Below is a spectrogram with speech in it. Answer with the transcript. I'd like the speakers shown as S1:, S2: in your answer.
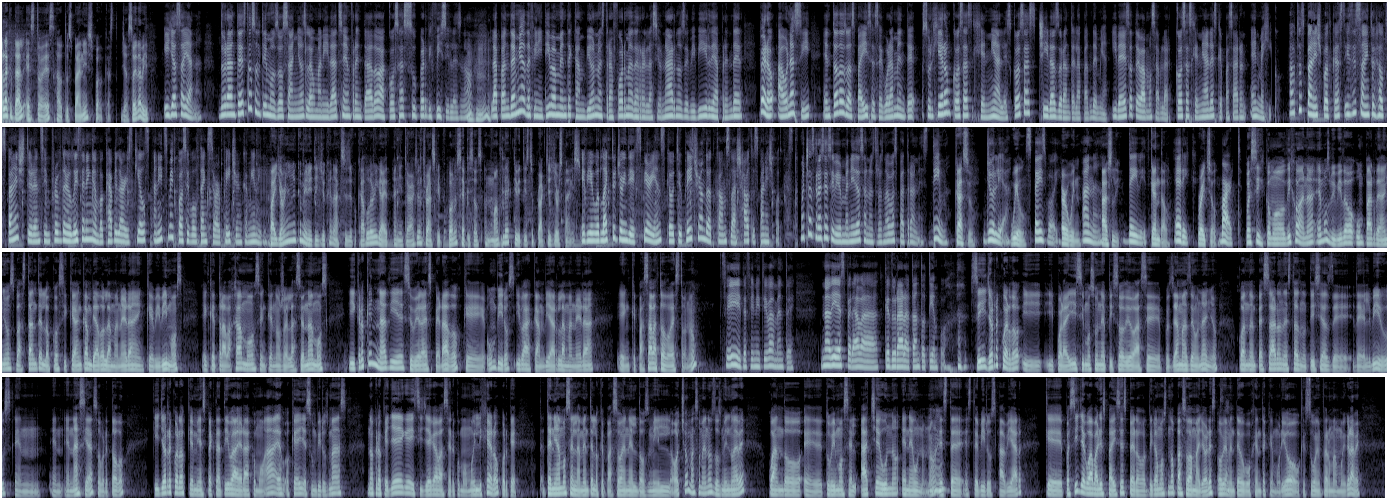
S1: Hola, ¿qué tal? Esto es How to Spanish Podcast. Yo soy David.
S2: Y yo soy Ana. Durante estos últimos dos años, la humanidad se ha enfrentado a cosas súper difíciles, ¿no? La pandemia definitivamente cambió nuestra forma de relacionarnos, de vivir, de aprender, pero aún así, en todos los países seguramente surgieron cosas geniales, cosas chidas durante la pandemia, y de eso te vamos a hablar, cosas geniales que pasaron en México. How to Spanish podcast is designed to help Spanish students improve their listening and vocabulary skills, and it's made possible thanks to our Patreon community.
S1: By joining the community, you can access the vocabulary guide and interactive transcript, bonus episodes, and monthly activities to practice your Spanish.
S2: If you would like to join the experience, go to patreon.com slash howtospanishpodcast. Muchas gracias y bienvenidos a nuestros nuevos patrones. Tim,
S1: Kazu,
S2: Julia,
S1: Will,
S2: Spaceboy,
S1: Erwin,
S2: Ana,
S1: Ashley,
S2: David,
S1: Kendall,
S2: Eric,
S1: Rachel.
S2: Bart.
S1: Pues sí, como dijo Ana, hemos vivido un par de años bastante locos y que han cambiado la manera en que vivimos, en que trabajamos, en que nos relacionamos. Y creo que nadie se hubiera esperado que un virus iba a cambiar la manera en que pasaba todo esto, ¿no?
S2: Sí, definitivamente. Nadie esperaba que durara tanto tiempo.
S1: Sí, yo recuerdo y, y por ahí hicimos un episodio hace pues ya más de un año cuando empezaron estas noticias de, del virus en, en, en Asia sobre todo. Y yo recuerdo que mi expectativa era como, ah, eh, ok, es un virus más, no creo que llegue y si llega va a ser como muy ligero porque teníamos en la mente lo que pasó en el 2008, más o menos, 2009, cuando eh, tuvimos el H1N1, ¿no? este, este virus aviar que pues sí llegó a varios países, pero digamos no pasó a mayores. Obviamente hubo gente que murió o que estuvo enferma muy grave,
